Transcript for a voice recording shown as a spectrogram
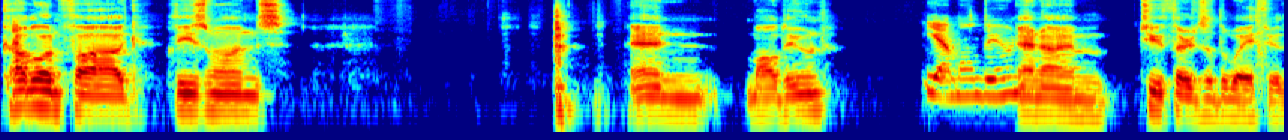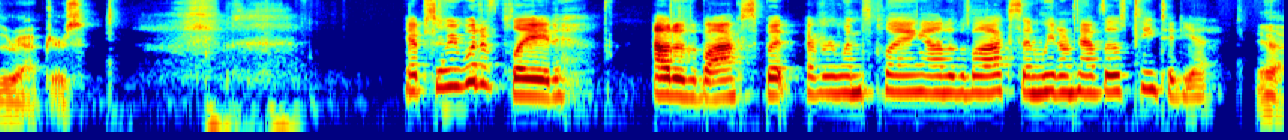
Cobble and Fog, these ones, and Muldoon, Yeah, Muldoon. and I'm two thirds of the way through the Raptors. Yep, so we would have played out of the box, but everyone's playing out of the box, and we don't have those painted yet. Yeah.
